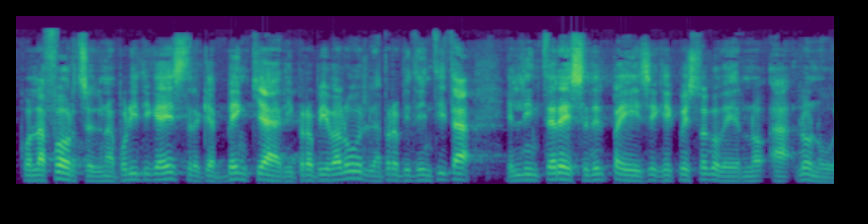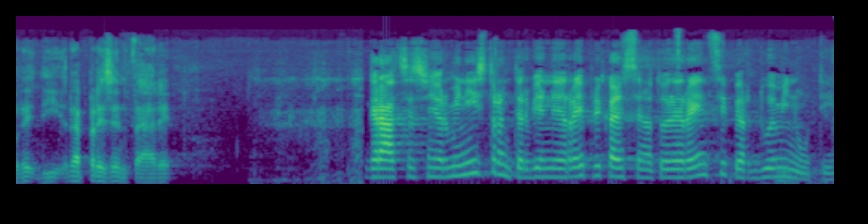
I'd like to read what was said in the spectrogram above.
con la forza di una politica estera che ha ben chiari i propri valori, la propria identità e l'interesse del Paese che questo Governo ha l'onore di rappresentare. Grazie signor Ministro. Interviene in replica il senatore Renzi per due minuti.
